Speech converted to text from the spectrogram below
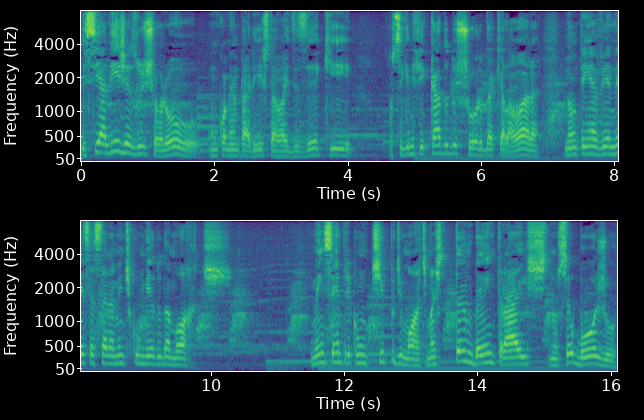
E se ali Jesus chorou, um comentarista vai dizer que o significado do choro daquela hora não tem a ver necessariamente com o medo da morte, nem sempre com um tipo de morte, mas também traz no seu bojo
